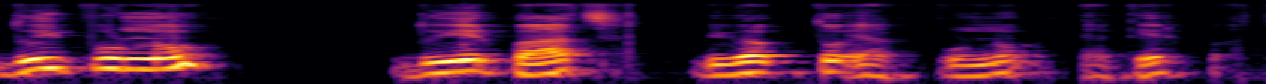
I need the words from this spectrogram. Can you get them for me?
দুই পূর্ণ দুইয়ের পাঁচ বিভক্ত এক পূর্ণ একের পাঁচ।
